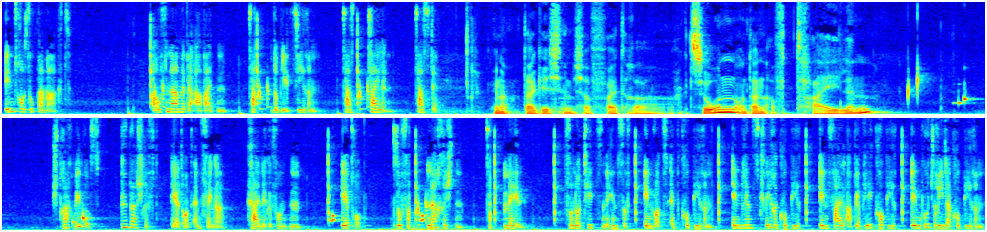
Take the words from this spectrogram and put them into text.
Intro Supermarkt. Aufnahme bearbeiten. Ta duplizieren. Taste. Teilen. Taste. Genau, da gehe ich nämlich auf weitere Aktionen und dann auf Teilen. Sprachvirus. Überschrift. Airdrop-Empfänger. Keine gefunden. Airdrop. Sofort. Nachrichten. Mail. Zu Notizen hinzu. In WhatsApp kopieren. In Blinz Quere kopieren. In File APP kopieren. In Goodreader kopieren.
